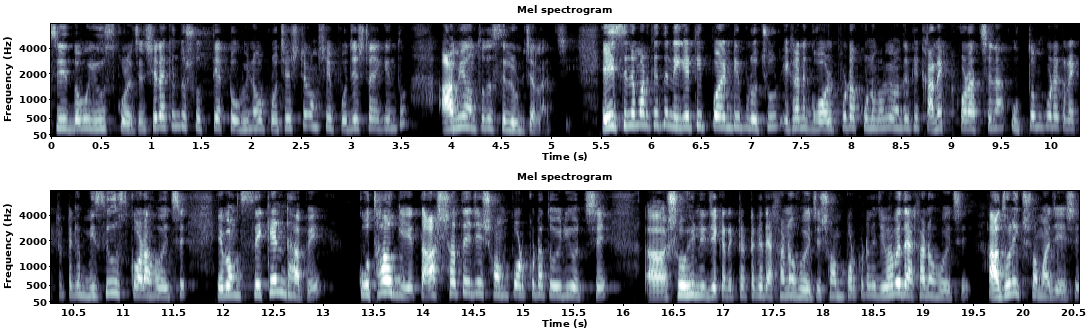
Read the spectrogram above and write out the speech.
শ্রীজিৎবাবু ইউজ করেছেন, সেটা কিন্তু সত্যি একটা অভিনব প্রচেষ্টা এবং সেই প্রচেষ্টায় কিন্তু আমি অন্তত সেলুট জ্বালাচ্ছি এই সিনেমার ক্ষেত্রে নেগেটিভ পয়েন্টই প্রচুর, এখানে গল্পটা কোনোভাবে আমাদেরকে কানেক্ট করাচ্ছে না। উত্তম কুমারের ক্যারেক্টারটাকে মিস করা হয়েছে এবং সেকেন্ড হাফে কোথাও গিয়ে তার সাথে যে সম্পর্কটা তৈরি হচ্ছে সোহিনীর যে ক্যারেক্টারটাকে দেখানো হয়েছে, সম্পর্কটাকে যেভাবে দেখানো হয়েছে, আধুনিক সমাজে এসে,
